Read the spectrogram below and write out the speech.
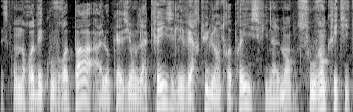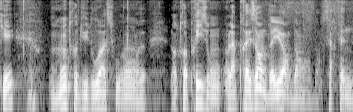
est-ce qu'on ne redécouvre pas, à l'occasion de la crise, les vertus de l'entreprise, finalement, souvent critiquées On montre du doigt souvent euh, l'entreprise, on, la présente d'ailleurs dans, certaines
